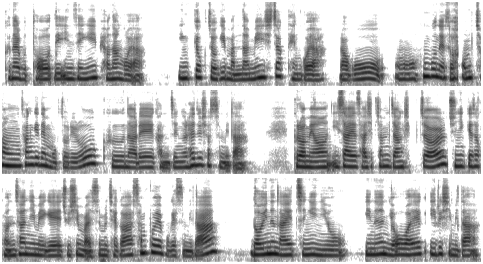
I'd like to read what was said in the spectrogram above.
그날부터 내 인생이 변한 거야. 인격적인 만남이 시작된 거야. 라고 어, 흥분해서 엄청 상기된 목소리로 그날의 간증을 해주셨습니다. 그러면 이사의 43장 10절 주님께서 권사님에게 주신 말씀을 제가 선포해 보겠습니다. 너희는 나의 증인이요 이는 여호와의 이르심이다.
